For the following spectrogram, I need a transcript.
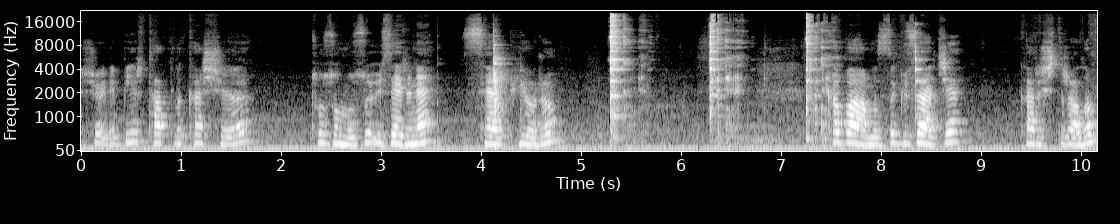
Şöyle bir tatlı kaşığı tuzumuzu üzerine serpiyorum. Kabağımızı güzelce karıştıralım.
